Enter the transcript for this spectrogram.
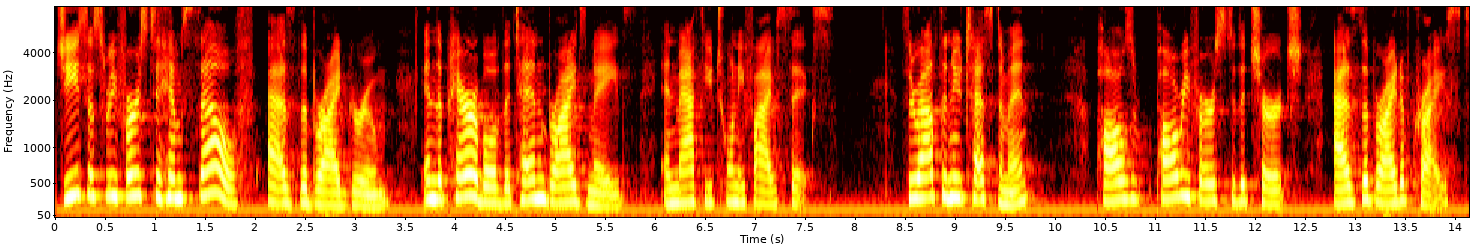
Jesus refers to himself as the bridegroom in the parable of the 10 bridesmaids in Matthew 25 6. Throughout the New Testament, Paul's, Paul refers to the church as the bride of Christ,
